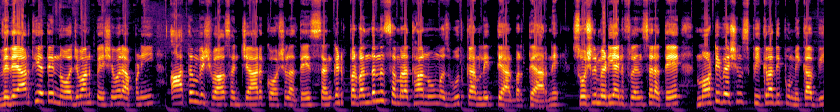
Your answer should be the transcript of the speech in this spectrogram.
ਵਿਦਿਆਰਥੀ ਅਤੇ ਨੌਜਵਾਨ ਪੇਸ਼ੇਵਰ ਆਪਣੀ ਆਤਮ ਵਿਸ਼ਵਾਸ, ਸੰਚਾਰ ਕੌਸ਼ਲ ਅਤੇ ਸੰਕਟ ਪ੍ਰਬੰਧਨ ਸਮਰੱਥਾ ਨੂੰ ਮਜ਼ਬੂਤ ਕਰਨ ਲਈ ਤਿਆਰ ਬਰ ਤਿਆਰ ਨੇ। ਸੋਸ਼ਲ ਮੀਡੀਆ ਇਨਫਲੂਐਂਸਰ ਅਤੇ ਮੋਟੀਵੇਸ਼ਨ ਸਪੀਕਰਾਂ ਦੀ ਭੂਮਿਕਾ ਵੀ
